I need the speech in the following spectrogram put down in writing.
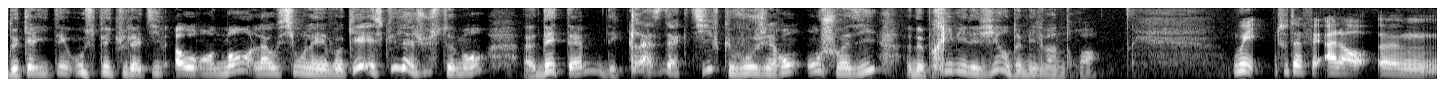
de qualité ou spéculatives à haut rendement. Là aussi, on l'a évoqué. Est-ce qu'il y a justement euh, des thèmes, des classes d'actifs que vos gérants ont choisi de privilégier en 2023 oui, tout à fait. Alors, euh,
